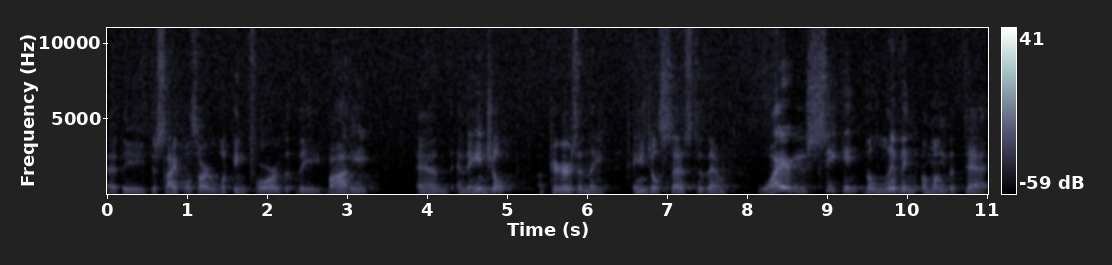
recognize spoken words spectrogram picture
uh, the disciples are looking for the, the body, and an angel appears and the angel says to them, Why are you seeking the living among the dead?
